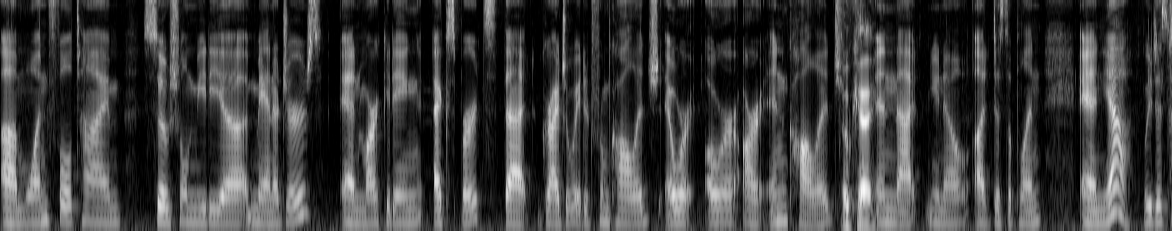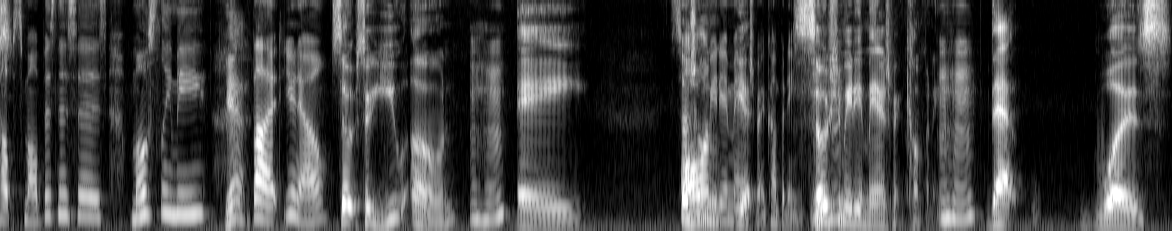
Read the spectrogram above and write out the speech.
Um, one full time social media managers and marketing experts that graduated from college or, or are in college Okay. in that you know uh, discipline. And yeah we just help small businesses mostly me. Yeah. but you know. So so you own a social on- media yeah, management company. social media management company that was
